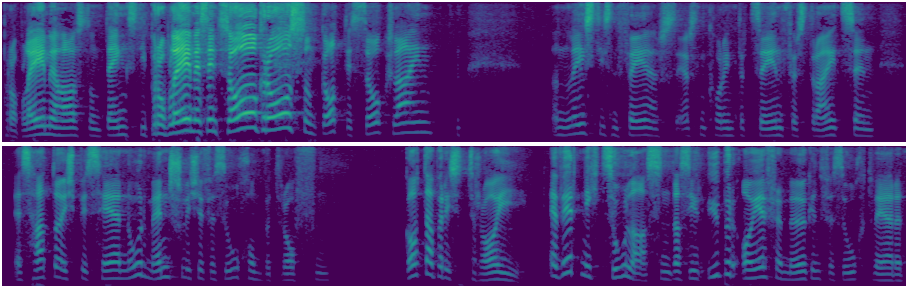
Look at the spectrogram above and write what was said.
Probleme hast und denkst, die Probleme sind so groß und Gott ist so klein, dann lest diesen Vers, 1. Korinther 10, Vers 13. Es hat euch bisher nur menschliche Versuchung betroffen. Gott aber ist treu. Er wird nicht zulassen, dass ihr über euer Vermögen versucht werdet,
